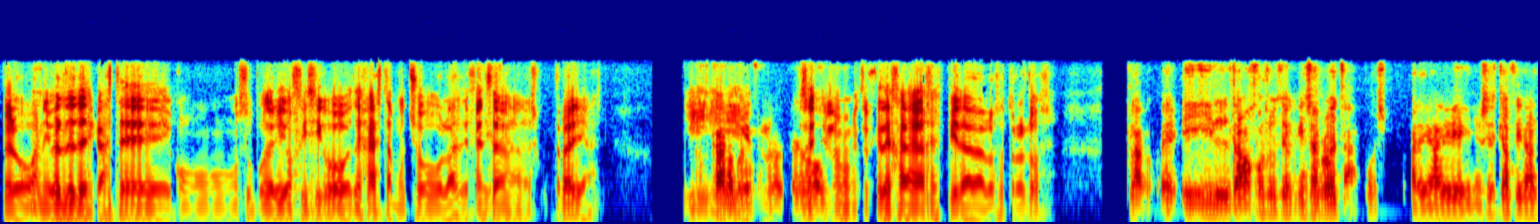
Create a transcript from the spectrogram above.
pero a nivel de desgaste con su poderío físico desgasta mucho las defensas contrarias. Y Claro, pero- pero- en los momentos que deja respirar a los otros dos. Claro, eh, y el trabajo sucio, ¿quién se aprovecha? Pues Cardinal y si es que al final,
